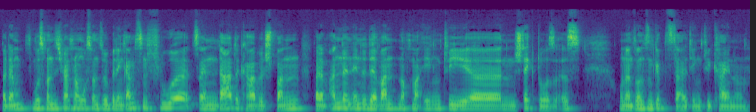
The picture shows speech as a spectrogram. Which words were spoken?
weil da muss man sich, manchmal muss man so über den ganzen Flur sein Ladekabel spannen, weil am anderen Ende der Wand nochmal irgendwie äh, eine Steckdose ist. Und ansonsten gibt es da halt irgendwie keine.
